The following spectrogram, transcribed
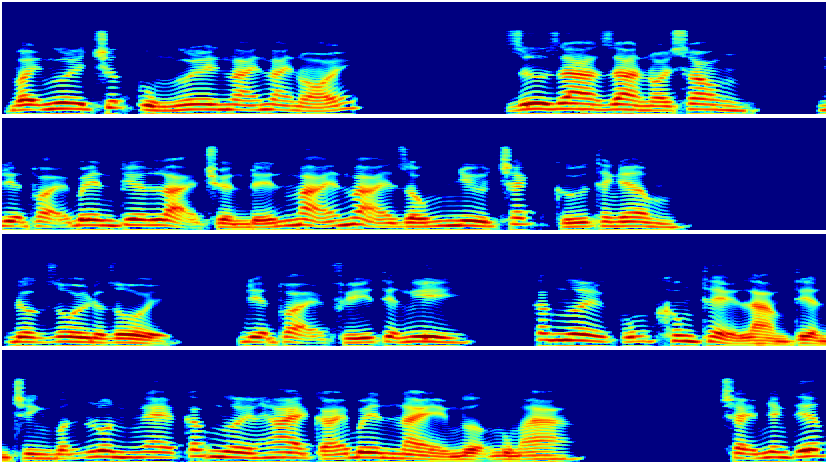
Vậy ngươi trước cùng ngươi nãi nãi nói. Dư ra ra nói xong, điện thoại bên kia lại truyền đến mãi mãi giống như trách cứ thanh âm. Được rồi được rồi, điện thoại phí tiện nghi, các ngươi cũng không thể làm tiền trinh vẫn luôn nghe các ngươi hai cái bên này ngượng ngùng a. Chạy nhanh tiếp.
